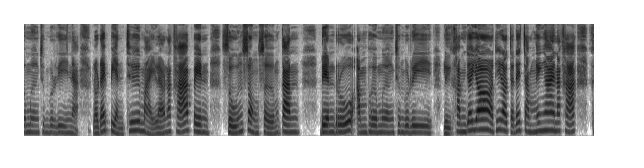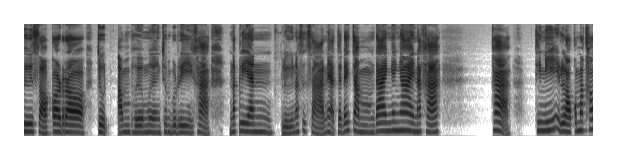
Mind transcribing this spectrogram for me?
อเมืองชลบุรีเนี่ย เราได้เปลี่ยนชื่อใหม่แล้วนะคะ เป็นศูนย์ส่งเสริมการเรียนรู้อำเภอเมืองชลบุรี หรือคำย่อๆที่เราจะได้จำง่ายๆนะคะ คือสกรจุดอำเภอเมืองชลบุรีค่ะ นักเรียนหรือนักศึกษาเนี่ยจะได้จำได้ง่าย ๆนะคะ ค่ะ ทีนี้เราก็มาเข้า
